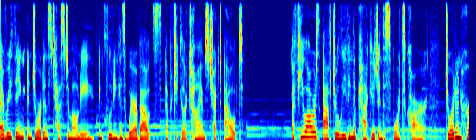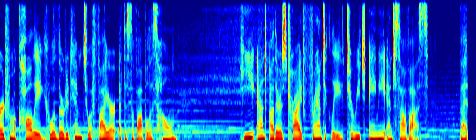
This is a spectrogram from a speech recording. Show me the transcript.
Everything in Jordan's testimony, including his whereabouts at particular times, checked out. A few hours after leaving the package in the sports car, Jordan heard from a colleague who alerted him to a fire at the Savopoulos home. He and others tried frantically to reach Amy and Savas, but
